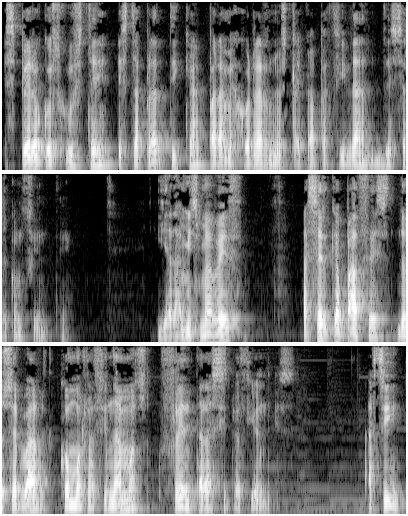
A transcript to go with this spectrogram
espero que os guste esta práctica para mejorar nuestra capacidad de ser consciente y a la misma vez a ser capaces de observar cómo reaccionamos frente a las situaciones. Así,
